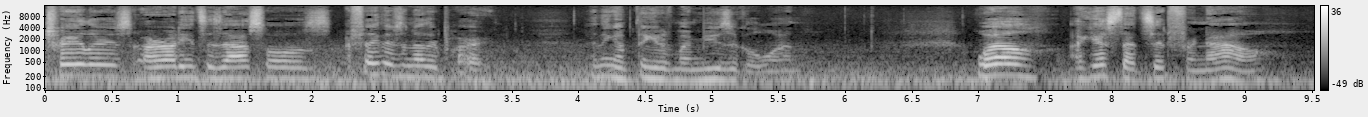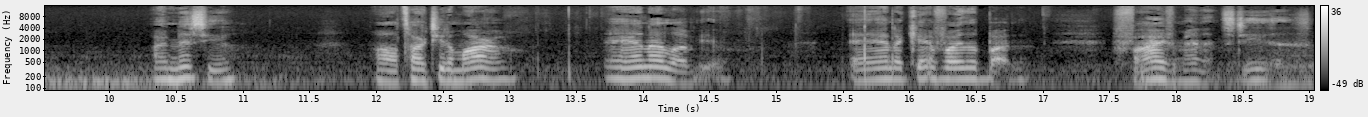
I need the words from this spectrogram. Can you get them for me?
trailers? Our audience is assholes. I feel like there's another part. I think I'm thinking of my musical one. Well, I guess that's it for now. I miss you. I'll talk to you tomorrow. And I love you. And I can't find the button. Five minutes, Jesus.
